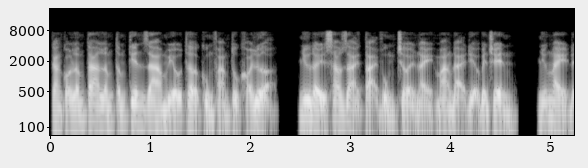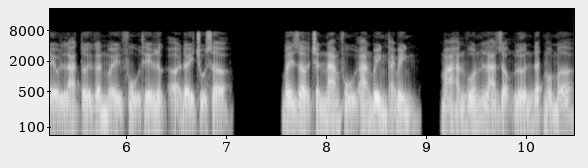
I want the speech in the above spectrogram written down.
Càng có lâm ta lấm tấm tiên gia miếu thờ cùng phạm tục khói lửa, như đầy sao giải tại vùng trời này mang đại địa bên trên, những này đều là tới gần mấy phủ thế lực ở đây trụ sở. Bây giờ trấn nam phủ an bình thái bình, mà hắn vốn là rộng lớn đất màu mỡ,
